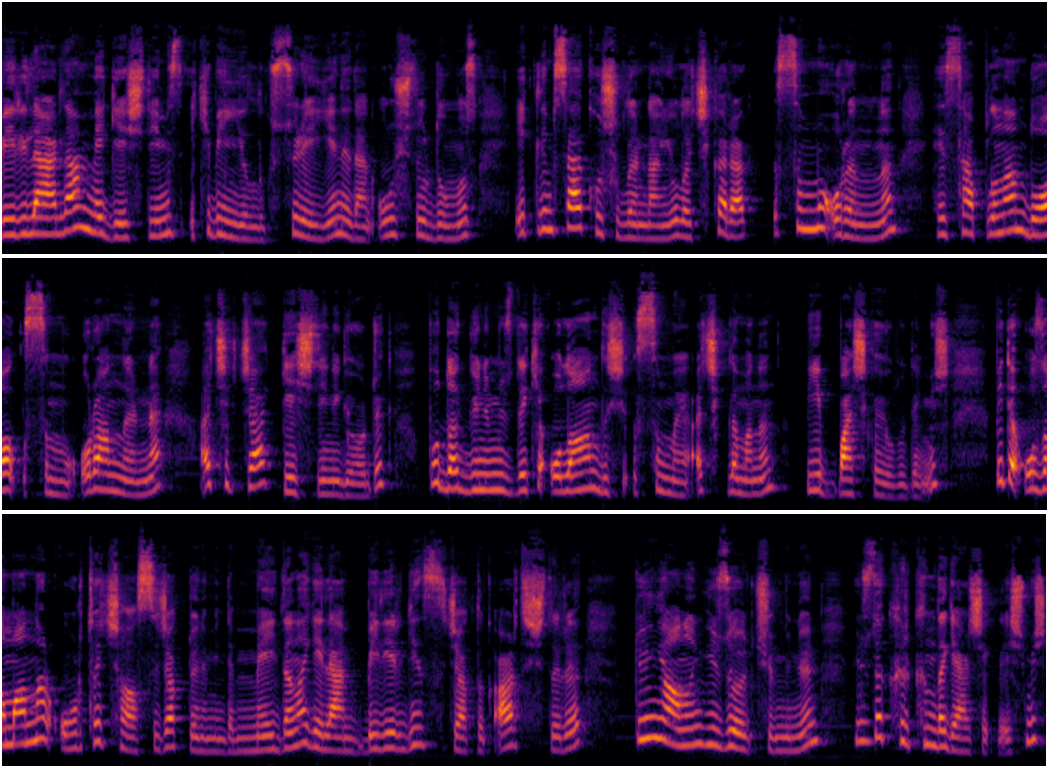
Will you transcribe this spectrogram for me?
verilerden ve geçtiğimiz 2000 yıllık süreyi yeniden oluşturduğumuz iklimsel koşullarından yola çıkarak ısınma oranının hesaplanan doğal ısınma oranlarını açıkça geçtiğini gördük. Bu da günümüzdeki olağan dışı ısınmayı açıklamanın bir başka yolu demiş. Bir de o zamanlar orta çağ sıcak döneminde meydana gelen belirgin sıcaklık artışları dünyanın yüz ölçümünün %40'ında gerçekleşmiş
